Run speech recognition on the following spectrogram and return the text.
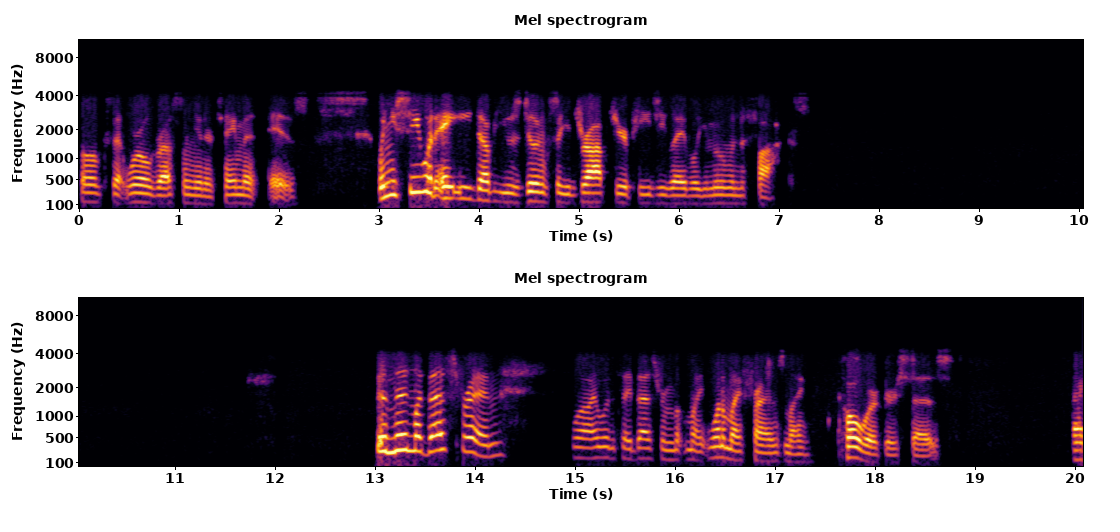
folks at World Wrestling Entertainment is when you see what AEW is doing, so you dropped your PG label, you move into Fox. And then my best friend, well, I wouldn't say best friend, but my one of my friends, my coworker says, I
